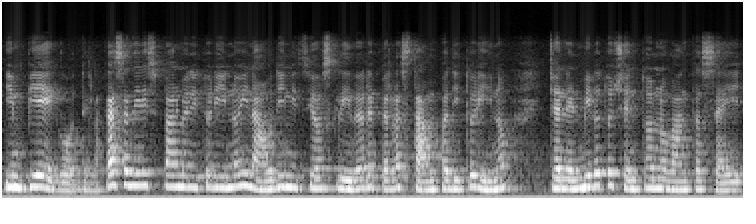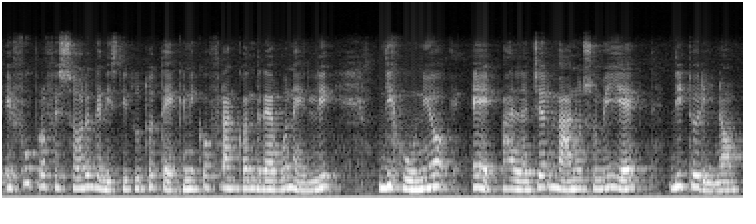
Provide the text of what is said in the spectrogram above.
impiego della Cassa di risparmio di Torino, Einaudi iniziò a scrivere per la stampa di Torino già nel 1896 e fu professore dell'Istituto Tecnico Franco Andrea Bonelli di Cuneo e al Germano Sommelier di Torino.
